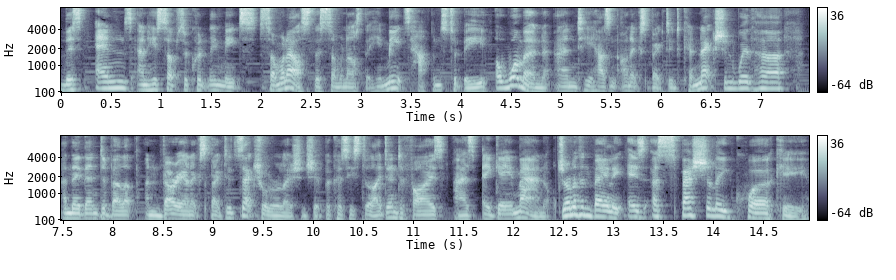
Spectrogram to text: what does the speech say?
This ends and he subsequently meets someone else. This someone else that he meets happens to be a woman and he has an unexpected connection with her and they then develop a very unexpected sexual relationship because he still identifies as a gay man. Jonathan Bailey is especially quirky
